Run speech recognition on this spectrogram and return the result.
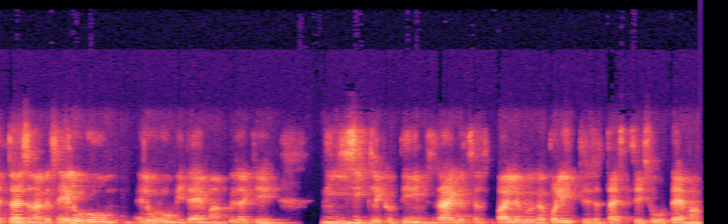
et ühesõnaga see eluruum, eluruumi teema on kuidagi nii isiklikult inimesed räägivad sellest palju kui ka poliitiliselt hästi suur teema.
